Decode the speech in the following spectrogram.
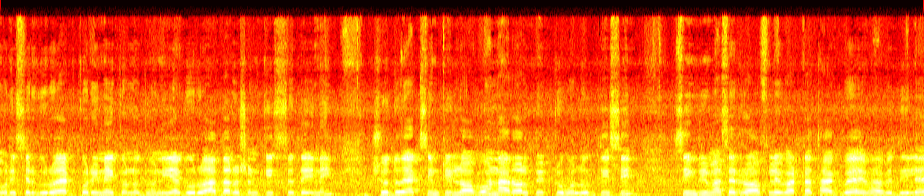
মরিচের গুঁড়ো অ্যাড করি নাই, কোনো ধনিয়া গুঁড়ো, আদা, রসুন কিচ্ছু দেই নাই। শুধু এক চিমটি লবণ আর অল্প একটু হলুদ দিছি। চিংড়ি মাছের র ফ্লেভারটা থাকবে এভাবে দিলে।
